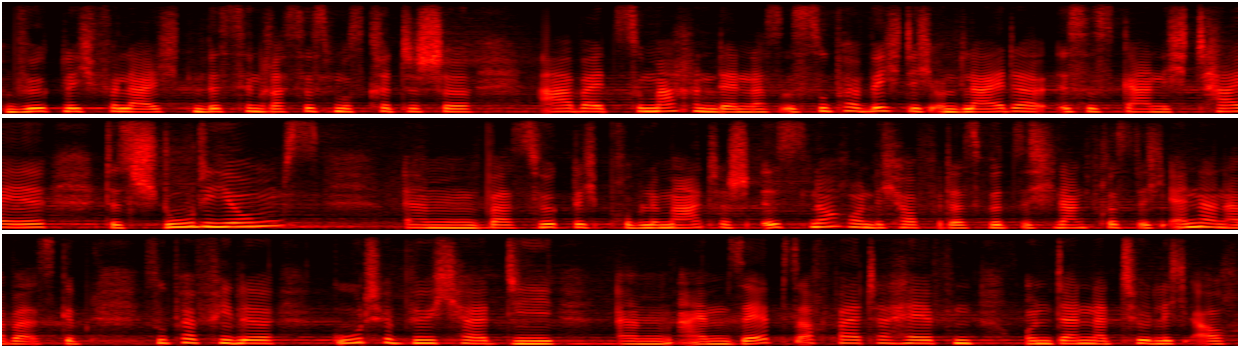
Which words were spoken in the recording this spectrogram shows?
wirklich vielleicht ein bisschen rassismuskritische Arbeit zu machen, denn das ist super wichtig und leider ist es gar nicht Teil des Studiums was wirklich problematisch ist noch. Und ich hoffe, das wird sich langfristig ändern. Aber es gibt super viele gute Bücher, die ähm, einem selbst auch weiterhelfen und dann natürlich auch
